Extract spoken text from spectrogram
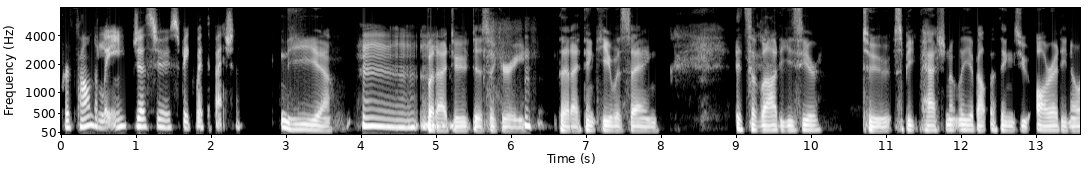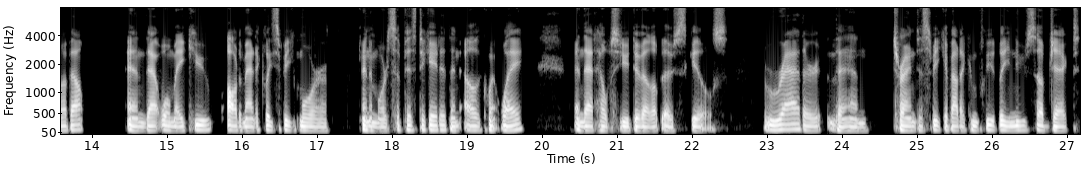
profoundly just to speak with passion. Yeah, Hmm. but I do disagree that I think he was saying it's a lot easier to speak passionately about the things you already know about, and that will make you automatically speak more in a more sophisticated and eloquent way, and that helps you develop those skills rather than trying to speak about a completely new subject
